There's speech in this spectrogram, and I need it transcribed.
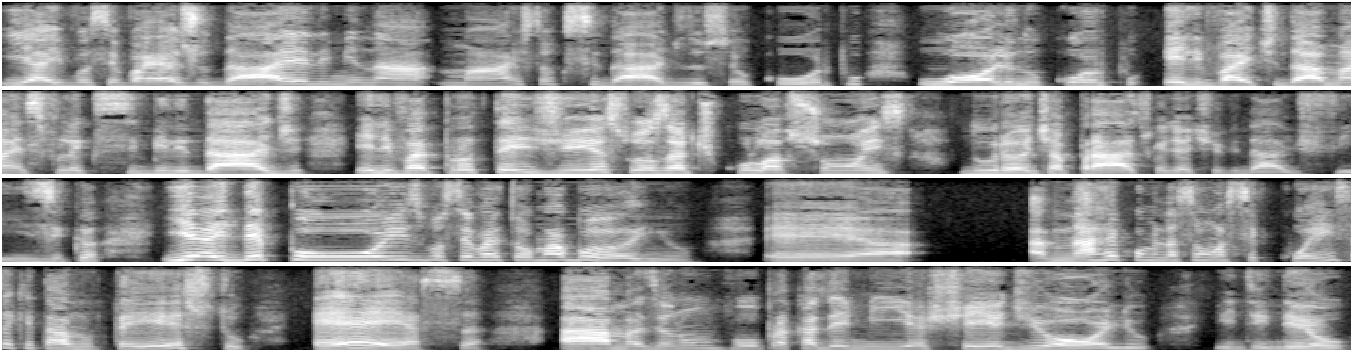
e aí você vai ajudar a eliminar mais toxicidade do seu corpo. O óleo no corpo, ele vai te dar mais flexibilidade, ele vai proteger as suas articulações durante a prática de atividade física. E aí depois você vai tomar banho. É, na recomendação, a sequência que está no texto é essa. Ah, mas eu não vou para academia cheia de óleo, entendeu?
